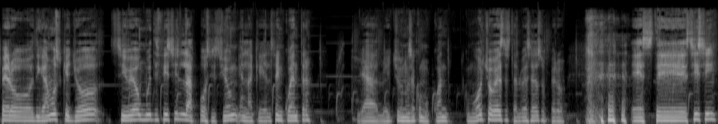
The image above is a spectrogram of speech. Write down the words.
pero digamos que yo sí veo muy difícil la posición en la que él se encuentra. Ya lo he dicho no sé como como ocho veces tal vez eso, pero este sí, sí.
